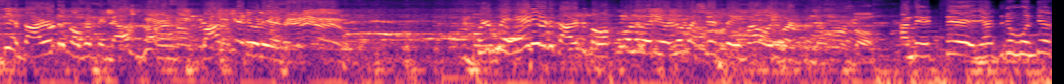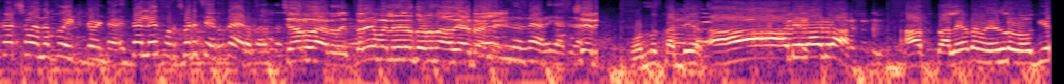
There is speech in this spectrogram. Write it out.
പക്ഷേ താഴോട്ട് നോക്കത്തില്ല. ബാക്കി അടിപൊളിയാണ്. ഇപ്പോഴും പേടിയുണ്ട് താഴോട്ട് നോക്കുമ്പോൾ വരെയുള്ളൂ പക്ഷേ തേമ ഒരു കുഴപ്പമില്ല. അത് എട്ട് ഞാൻ ഇതിന് മുന്നേ ഒരു വർഷം വന്നപ്പോ ഇട്ടിട്ടുണ്ട്. ഇതല്ലേ കുറച്ചുകൂടെ ചെറുതായിരുന്നു ചെറുതായിരുന്നു. ഇത്രയും വലുതിനെ തുടർന്ന് ആദ്യമായിട്ടല്ലേ. ശരി. ഒന്ന് തട്ടി. ആ അടിയെടാ, അടിയെടാ. ആ തലയുടെ മേളിൽ നോക്കി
